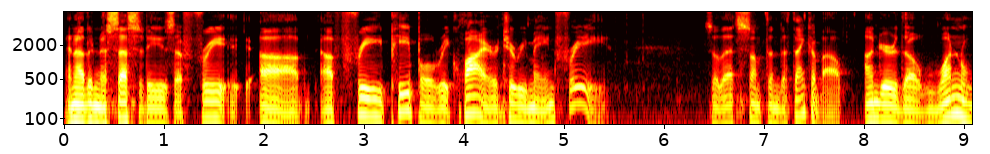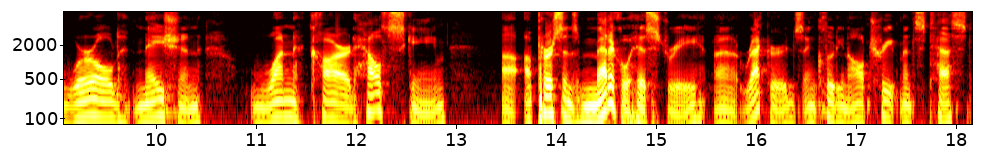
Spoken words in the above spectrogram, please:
and other necessities a free, uh, a free people require to remain free. So that's something to think about. Under the one world nation, one card health scheme, uh, a person's medical history uh, records, including all treatments, tests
